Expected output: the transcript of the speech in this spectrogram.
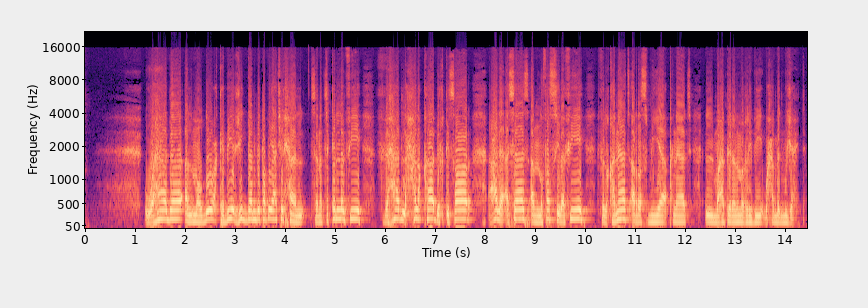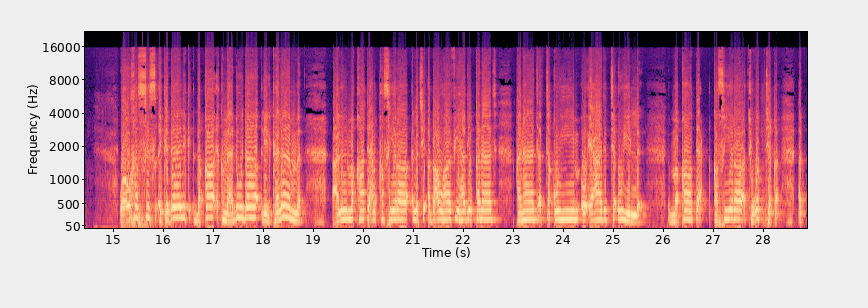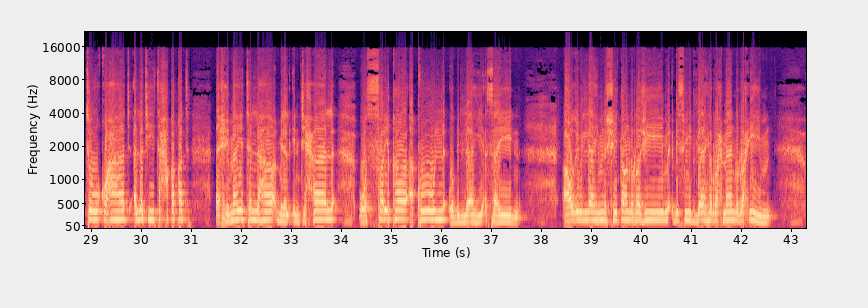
وهذا الموضوع كبير جدا بطبيعة الحال. سنتكلم فيه في هذه الحلقة باختصار على أساس أن نفصل فيه في القناة الرسمية قناة المعبر المغربي. محمد مجاهد. وأخصص كذلك دقائق معدودة للكلام على المقاطع القصيرة التي أضعها في هذه القناة قناة التقويم وإعادة تأويل. مقاطع قصيرة توثق التوقعات التي تحققت حماية لها من الانتحال والسرقة أقول وبالله أستعين أعوذ بالله من الشيطان الرجيم. بسم الله الرحمن الرحيم.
